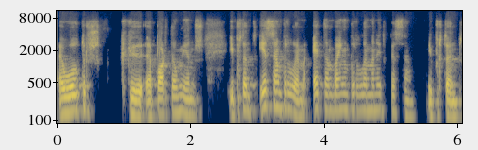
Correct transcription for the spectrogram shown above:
a outros que aportam menos. E, portanto, esse é um problema. É também um problema na educação. E, portanto,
